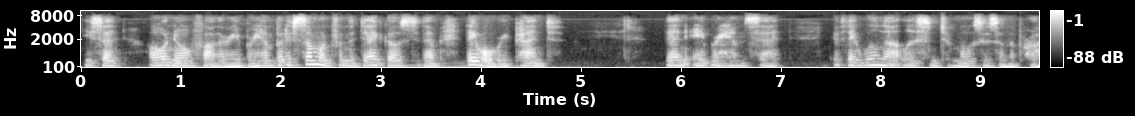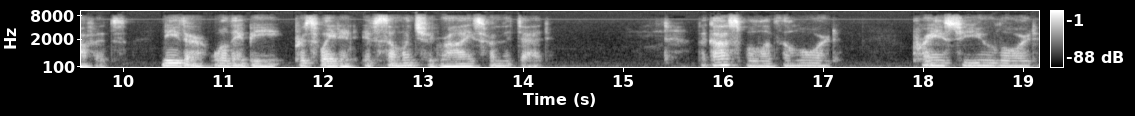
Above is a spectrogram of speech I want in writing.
He said, Oh no, Father Abraham, but if someone from the dead goes to them, they will repent. Then Abraham said, If they will not listen to Moses and the prophets, neither will they be persuaded if someone should rise from the dead. The Gospel of the Lord. Praise to you, Lord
